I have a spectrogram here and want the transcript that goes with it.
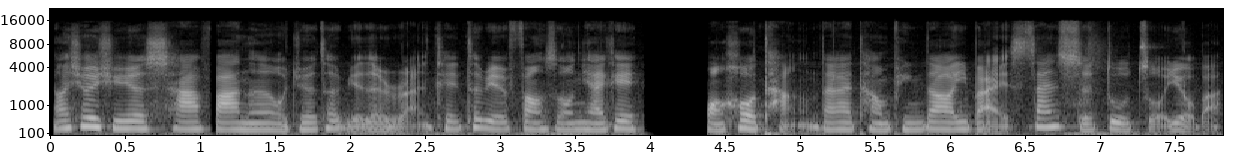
然后休息区的沙发呢，我觉得特别的软，可以特别放松。你还可以往后躺，大概躺平到一百三十度左右吧。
